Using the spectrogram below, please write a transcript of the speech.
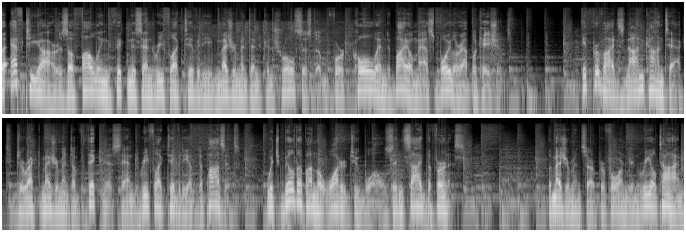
The FTR is a fouling thickness and reflectivity measurement and control system for coal and biomass boiler applications. It provides non-contact, direct measurement of thickness and reflectivity of deposits, which build up on the water tube walls inside the furnace. The measurements are performed in real time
